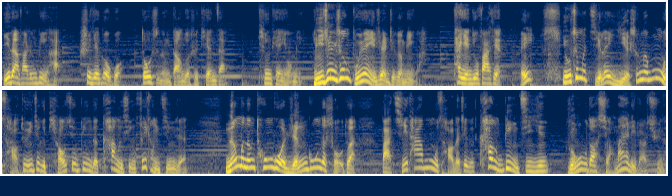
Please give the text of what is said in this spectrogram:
一旦发生病害，世界各国都只能当做是天灾，听天由命。李振声不愿意认这个命啊。他研究发现，哎，有这么几类野生的牧草，对于这个条锈病的抗性非常惊人。能不能通过人工的手段，把其他牧草的这个抗病基因融入到小麦里边去呢？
